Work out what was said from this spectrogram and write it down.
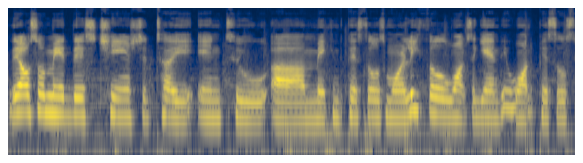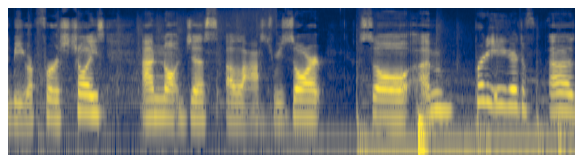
They also made this change to tie into um, making the pistols more lethal. Once again, they want pistols to be your first choice and not just a last resort. So I'm pretty eager to uh,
